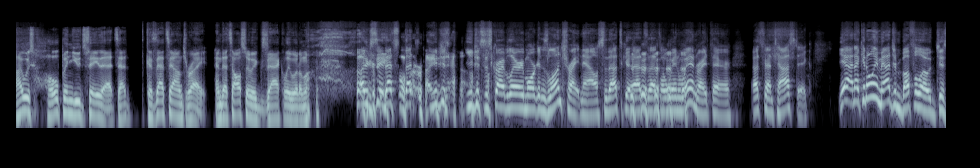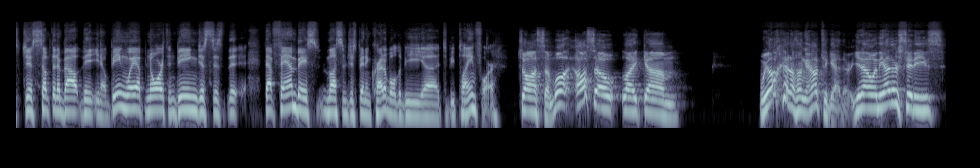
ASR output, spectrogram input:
I was hoping you'd say that. That because that sounds right, and that's also exactly what I'm. I was say that's hungry that's right you just now. you just described Larry Morgan's lunch right now, so that's good. That's that's a win-win right there. That's fantastic. Yeah, and I can only imagine Buffalo just just something about the you know being way up north and being just this the, that fan base must have just been incredible to be uh, to be playing for. It's awesome. Well, also like um we all kind of hung out together. You know, in the other cities,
